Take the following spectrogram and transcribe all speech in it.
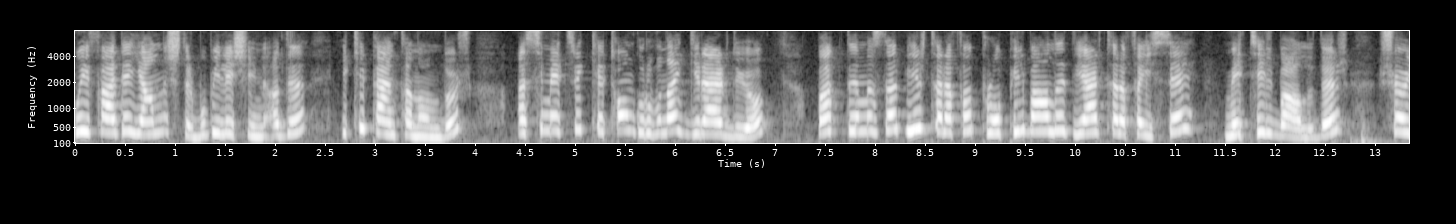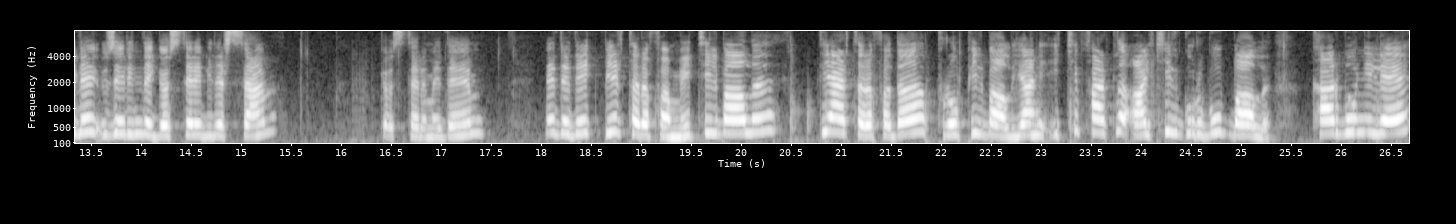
Bu ifade yanlıştır. Bu bileşiğin adı 2 pentanondur. Asimetrik keton grubuna girer diyor. Baktığımızda bir tarafa propil bağlı, diğer tarafa ise metil bağlıdır. Şöyle üzerinde gösterebilirsem, gösteremedim. Ne dedik? Bir tarafa metil bağlı, diğer tarafa da propil bağlı. Yani iki farklı alkil grubu bağlı. Karbon ile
